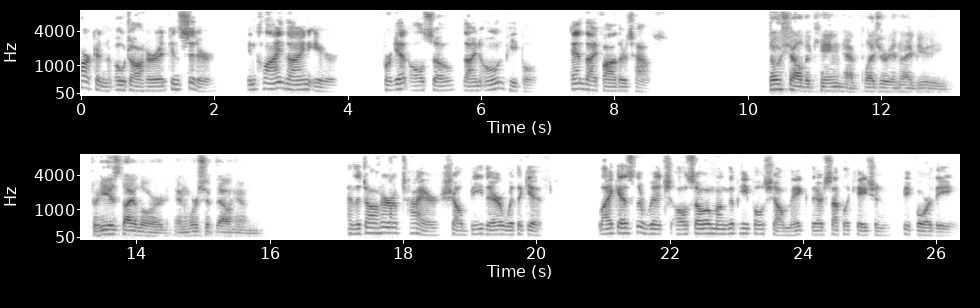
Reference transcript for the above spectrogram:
Hearken, O daughter, and consider. Incline thine ear. Forget also thine own people and thy father's house. So shall the king have pleasure in thy beauty, for he is thy Lord, and worship thou him. And the daughter of Tyre shall be there with a gift, like as the rich also among the people shall make their supplication before thee.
